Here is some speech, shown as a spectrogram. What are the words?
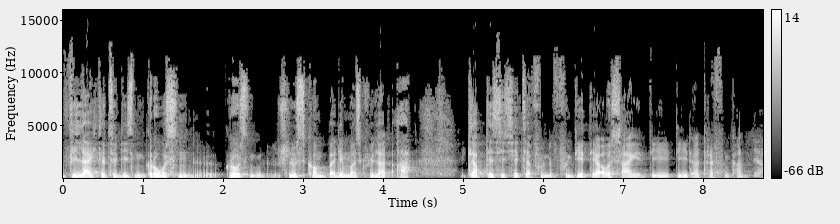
viel leichter zu diesem großen, äh, großen Schluss kommt, bei dem man das Gefühl hat, ah, ich glaube, das ist jetzt eine fundierte Aussage, die, die ich da treffen kann. Ja.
